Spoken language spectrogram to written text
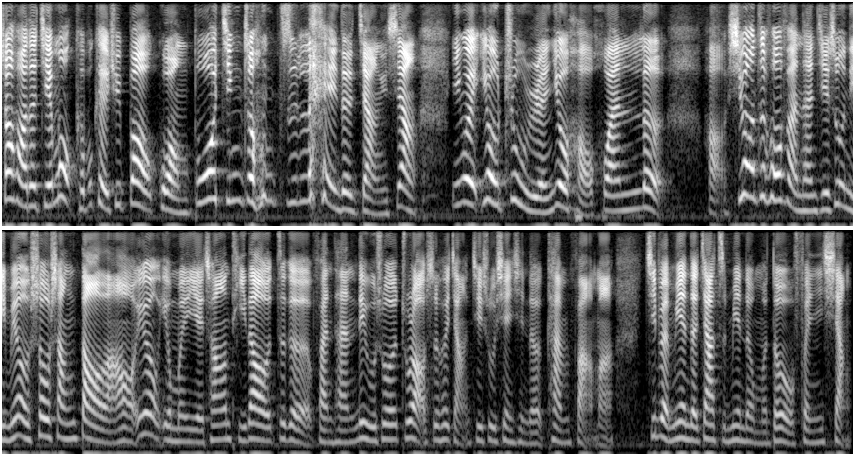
赵华的节目可不可以去报广播金钟之类的奖项？因为又助人又好欢乐。好，希望这波反弹结束，你没有受伤到了哦。因为我们也常常提到这个反弹，例如说朱老师会讲技术线型的看法嘛，基本面的、价值面的，我们都有分享，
